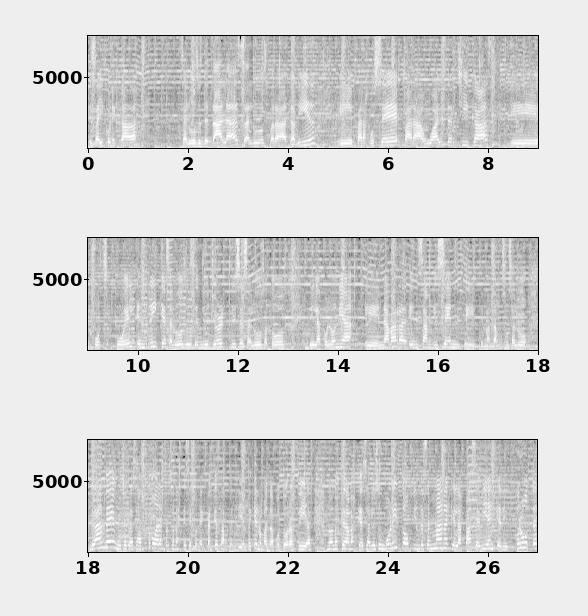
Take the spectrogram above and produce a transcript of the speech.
está ahí conectada. Saludos desde Dallas, saludos para David, eh, para José, para Walter, chicas. Eh, Joel Enrique, saludos desde New York, dice saludos a todos de la colonia eh, Navarra en San Vicente. Te mandamos un saludo grande. Muchas gracias a todas las personas que se conectan, que están pendientes, que nos mandan fotografías. No nos queda más que desearles un bonito fin de semana, que la pase bien, que disfrute.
